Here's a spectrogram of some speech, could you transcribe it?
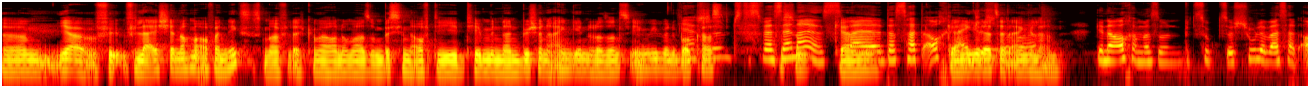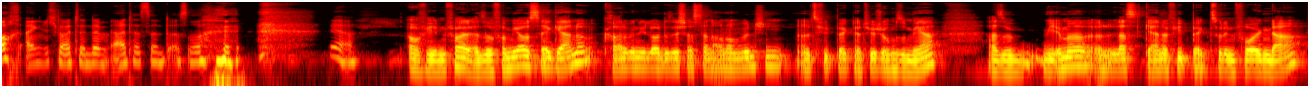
ähm, ja, vielleicht ja nochmal auf ein nächstes Mal. Vielleicht können wir auch nochmal so ein bisschen auf die Themen in deinen Büchern eingehen oder sonst irgendwie, wenn du Bock ja, hast. Stimmt. Das wäre sehr nice, gerne, weil das hat auch gerne jederzeit immer, eingeladen. Genau, auch immer so einen Bezug zur Schule, weil es halt auch eigentlich Leute in dem Alter sind. Also ja. Auf jeden Fall. Also von mir aus sehr gerne, gerade wenn die Leute sich das dann auch noch wünschen, als Feedback natürlich umso mehr. Also wie immer, lasst gerne Feedback zu den Folgen da.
